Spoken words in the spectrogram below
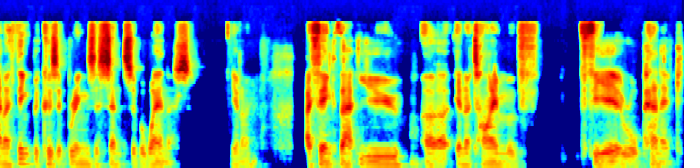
And i think because it brings a sense of awareness you know? I think that you uh, in a time of fear or panic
